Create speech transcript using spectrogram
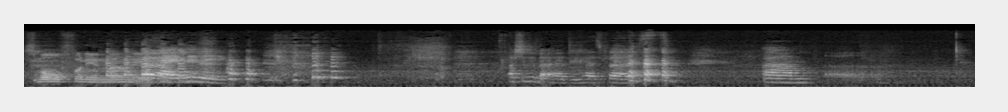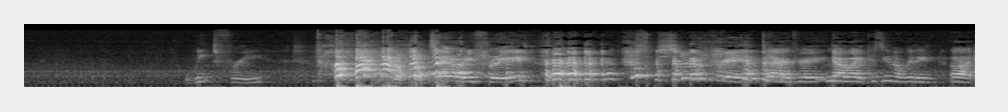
Small, funny, and moany. Okay, Lily. I should have let her do hers first. Um, wheat free. Dairy free. Sugar free. Dairy free. No, wait, because you're not really. All right,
